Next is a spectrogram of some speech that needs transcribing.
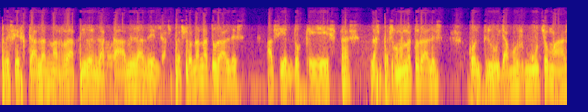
pues escalan más rápido en la tabla de las personas naturales, haciendo que estas, las personas naturales, contribuyamos mucho más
